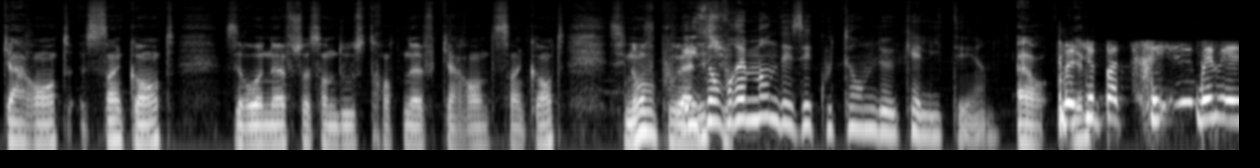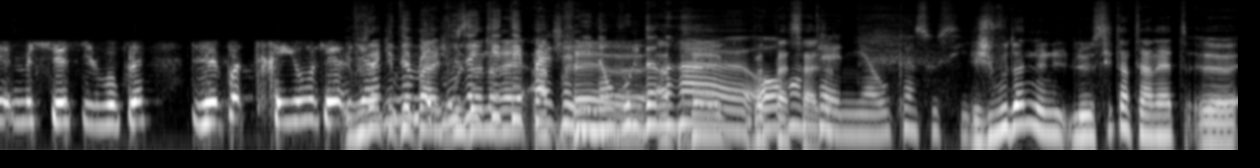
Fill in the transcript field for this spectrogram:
40 50. 09 72 39 40 50. Sinon, vous pouvez aller ils ont sur... vraiment des écoutants de qualité. hein. Alors, Mais a- j'ai pas de cré... Oui, mais monsieur, s'il vous plaît, J'ai pas de crayon, Et vous inquiétez Non, pas, je vous inquiétez pas, après, Janine, on vous le euh, donnera euh, hors passage. antenne, il n'y a aucun souci. Je vous donne le, le site internet euh,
